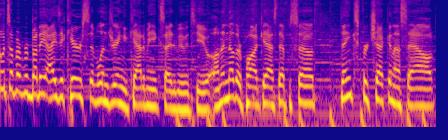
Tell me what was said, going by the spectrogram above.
Hey, what's up, everybody? Isaac here, Civil Engineering Academy. Excited to be with you on another podcast episode. Thanks for checking us out.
